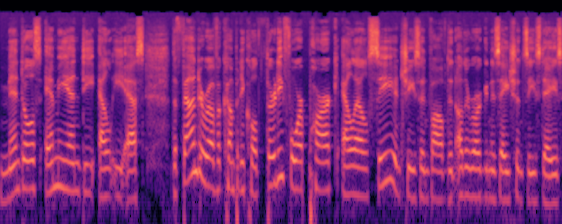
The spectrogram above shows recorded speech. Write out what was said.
Mendles, M-E-N-D-L-E-S, the founder of a company called 34 Park LLC, and she's involved in other organizations these days.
